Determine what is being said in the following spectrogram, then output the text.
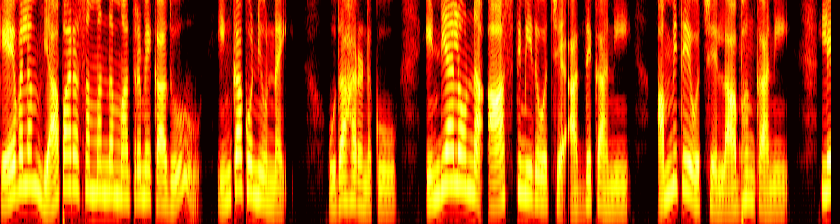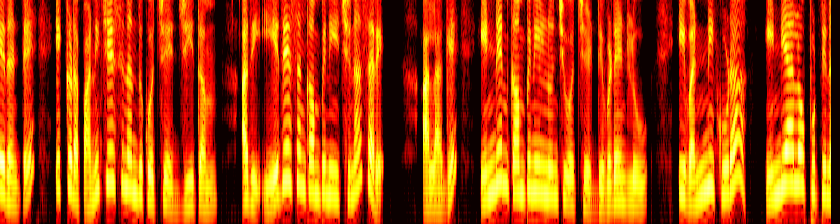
కేవలం వ్యాపార సంబంధం మాత్రమే కాదు ఇంకా కొన్ని ఉన్నాయి. ఉదాహరణకు ఇండియాలో ఉన్న ఆస్తి మీద వచ్చే అద్దె కానీ అమ్మితే వచ్చే లాభం కానీ లేదంటే ఇక్కడ పనిచేసినందుకొచ్చే జీతం అది ఏ దేశం కంపెనీ ఇచ్చినా సరే. అలాగే ఇండియన్ కంపెనీల నుంచి వచ్చే డివిడెండ్లు ఇవన్నీ కూడా ఇండియాలో పుట్టిన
